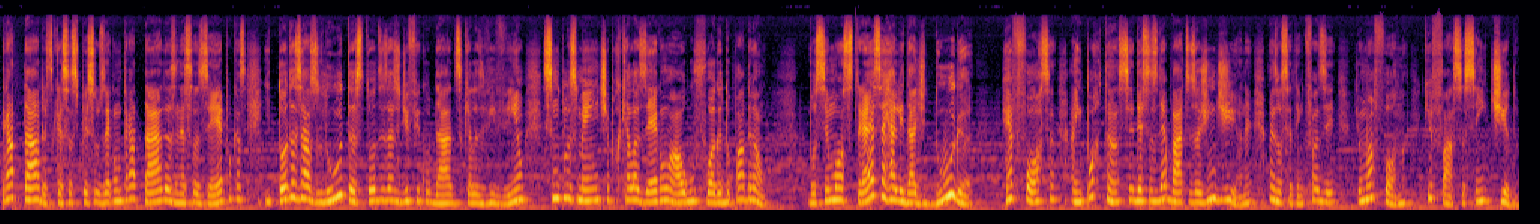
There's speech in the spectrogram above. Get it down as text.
tratadas, que essas pessoas eram tratadas nessas épocas e todas as lutas, todas as dificuldades que elas viviam simplesmente porque elas eram algo fora do padrão. Você mostrar essa realidade dura reforça a importância desses debates hoje em dia, né? Mas você tem que fazer de uma forma que faça sentido.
